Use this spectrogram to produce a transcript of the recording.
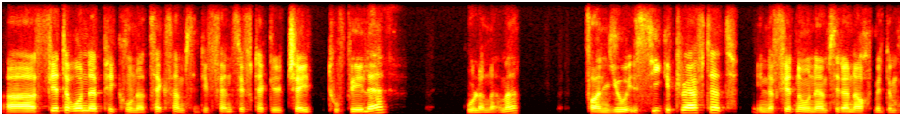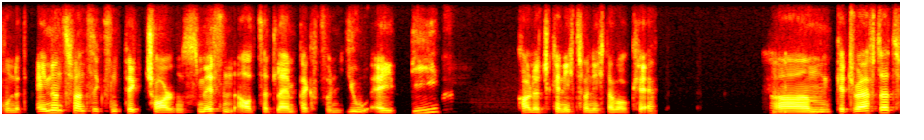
Äh, vierte Runde, Pick 106, haben sie Defensive Tackle Jay Tufele, cooler Name, von USC gedraftet. In der vierten Runde haben sie dann auch mit dem 121. Pick Jordan Smith, ein Outside Linebacker von UAB. College kenne ich zwar nicht, aber okay. Ähm, gedraftet.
